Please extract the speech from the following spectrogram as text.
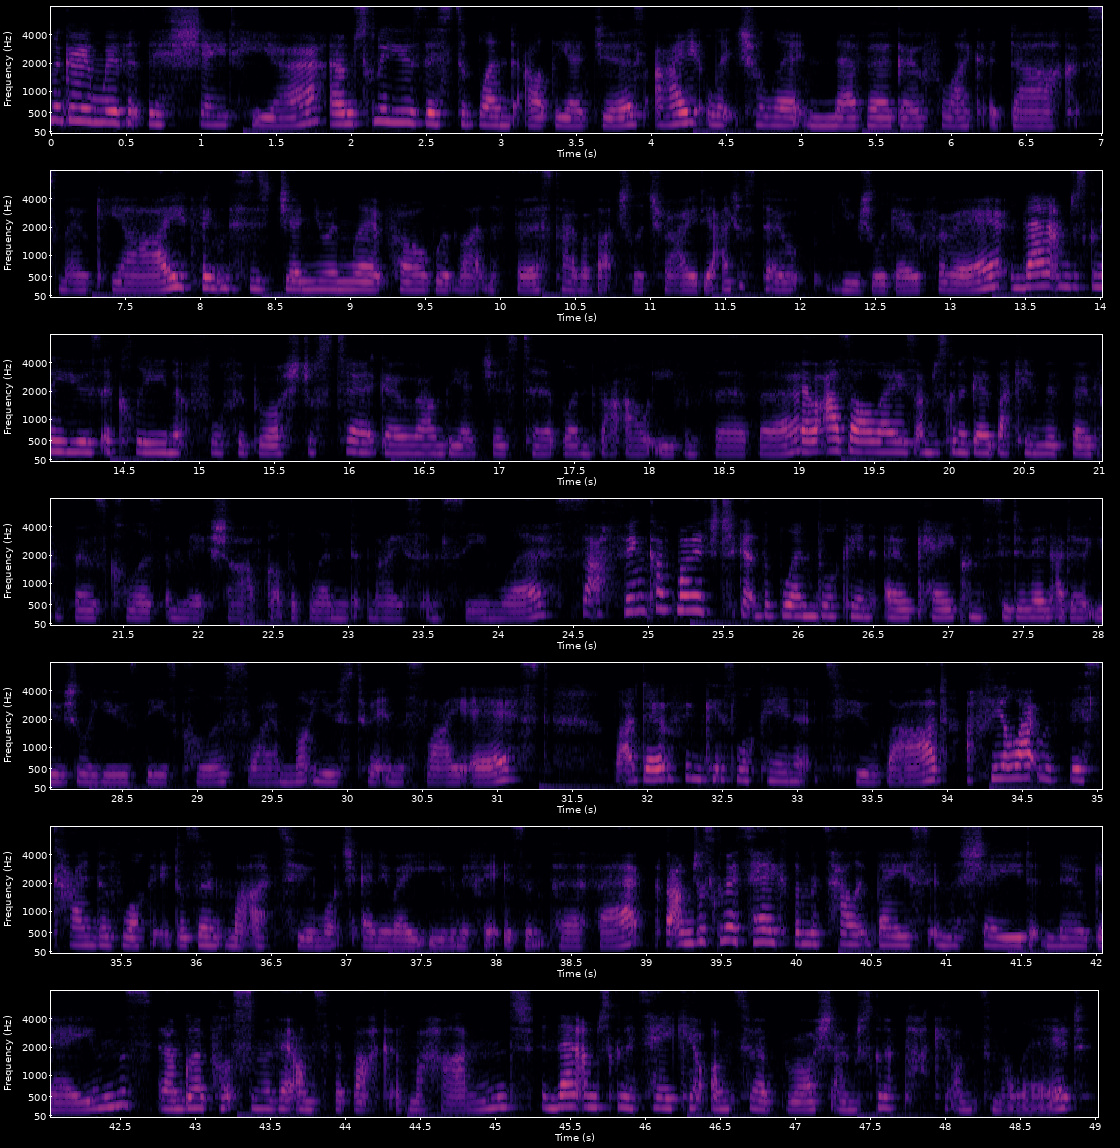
Going to go in with this shade here. I'm just going to use this to blend out the edges. I literally never go for like a dark smoky eye. I think this is genuinely probably like the first time I've actually tried it. I just don't usually go for it. And then I'm just going to use a clean fluffy brush just to go around the edges to blend that out even further. So as always, I'm just going to go back in with both of those colours and make sure I've got the blend nice and seamless. So I think I've managed to get the blend looking okay considering I don't usually use these colours so I am not used to it in the slightest but I don't think it's looking too bad. I feel like with this kind of look it doesn't matter too much anyway even if it isn't perfect. But I'm just going to take the metallic base in the shade No Games and I'm going to put some of it onto the back of my hand and then I'm just going to take it onto a brush I'm just going to pack it onto my lid.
